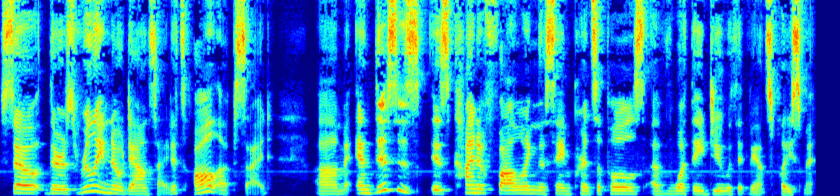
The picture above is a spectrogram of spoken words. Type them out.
So there's really no downside. It's all upside. Um, and this is is kind of following the same principles of what they do with advanced placement.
